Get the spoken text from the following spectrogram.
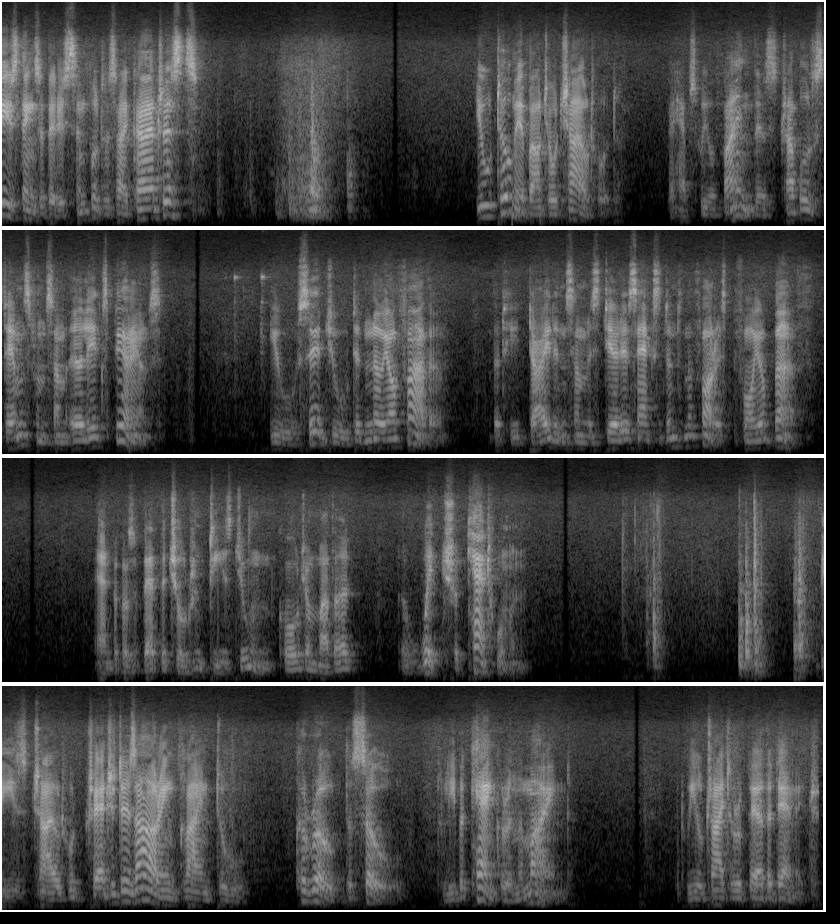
These things are very simple to psychiatrists. You told me about your childhood. Perhaps we'll find this trouble stems from some early experience. You said you didn't know your father, that he died in some mysterious accident in the forest before your birth. And because of that, the children teased you and called your mother a witch, a catwoman. These childhood tragedies are inclined to corrode the soul, leave a canker in the mind. But we'll try to repair the damage.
